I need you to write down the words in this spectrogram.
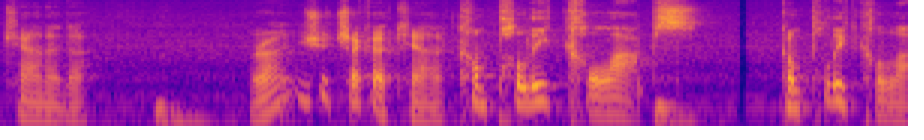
Canada, right? You should check out Canada. Complete collapse, complete collapse.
